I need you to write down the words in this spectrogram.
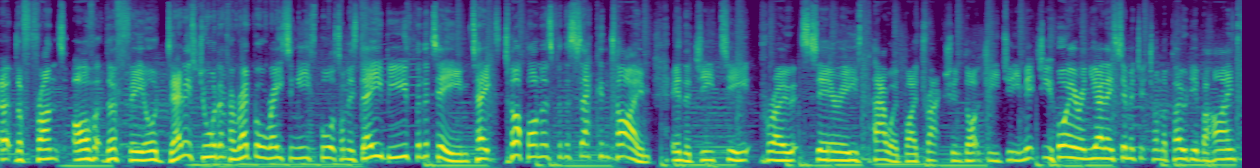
at the front of the field, Dennis Jordan for Red Bull Racing Esports on his debut for the team takes top honours for the second time in the GT Pro Series, powered by Traxion.gg. Michi Hoyer and Yone Simic on the podium behind,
